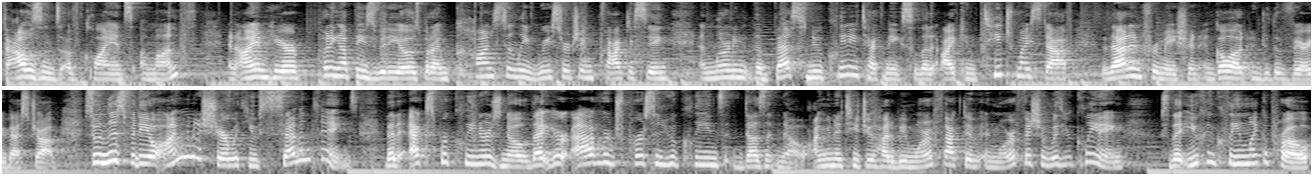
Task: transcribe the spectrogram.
thousands of clients a month. And I am here putting up these videos, but I'm constantly researching, practicing, and learning the best new cleaning techniques so that I can teach my staff that information and go out and do the very best job. So in this video, I'm gonna share with you seven things that expert cleaners know that your average person who cleans doesn't know. I'm gonna teach you how to be more effective and more efficient with your cleaning so that you can clean like a pro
